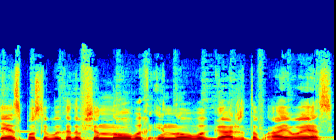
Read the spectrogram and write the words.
6s после выхода все новых и новых гаджетов iOS?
